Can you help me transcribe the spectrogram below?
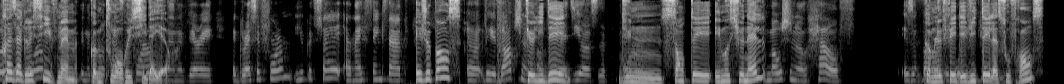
très agressive même, comme tout en Russie d'ailleurs. Et je pense uh, que l'idée d'une santé émotionnelle, comme le fait d'éviter la souffrance,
